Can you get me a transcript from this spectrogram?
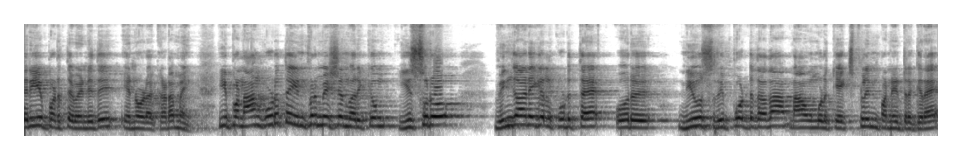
தெரியப்படுத்த வேண்டியது என்னோட கடமை. இப்போ நான் கொடுத்த இன்ஃபர்மேஷன் வரைக்கும் இஸ்ரோ விஞ்ஞானிகள் கொடுத்த ஒரு நியூஸ் ரிப்போர்ட்டை தான் நான் உங்களுக்கு எக்ஸ்பிளைன் பண்ணிகிட்ருக்கிறேன்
